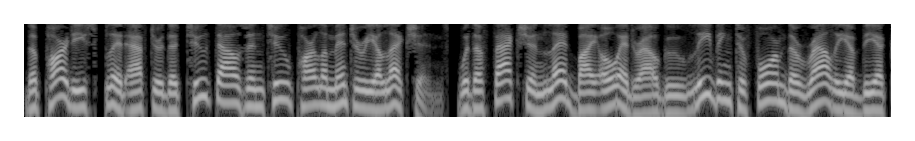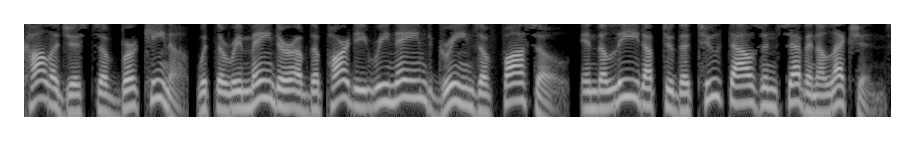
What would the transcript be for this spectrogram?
The party split after the 2002 parliamentary elections, with a faction led by Ouedraogo leaving to form the Rally of the Ecologists of Burkina, with the remainder of the party renamed Greens of Faso. In the lead up to the 2007 elections,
